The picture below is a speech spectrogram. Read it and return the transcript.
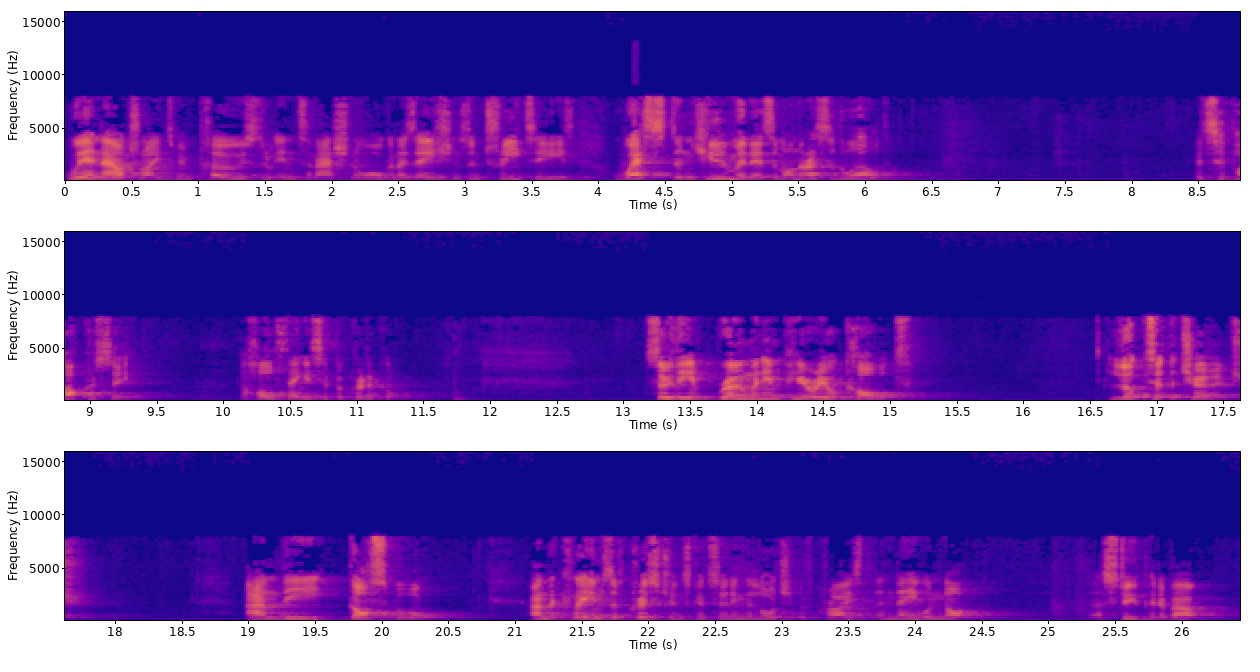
We're now trying to impose, through international organizations and treaties, Western humanism on the rest of the world. It's hypocrisy. The whole thing is hypocritical. So the Roman imperial cult looked at the church and the gospel and the claims of Christians concerning the lordship of Christ, and they were not uh, stupid about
